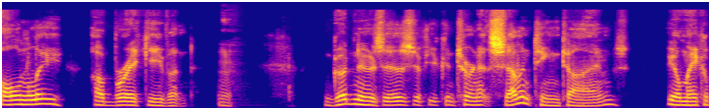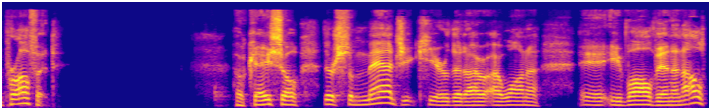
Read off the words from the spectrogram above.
only a break even. Mm. Good news is if you can turn it 17 times, you'll make a profit. Okay, so there's some magic here that I, I want to uh, evolve in, and I'll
